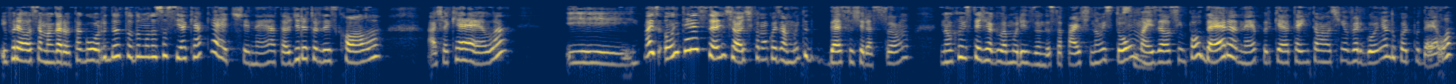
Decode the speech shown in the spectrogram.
E por ela ser uma garota gorda, todo mundo associa que é a Cat, né? Até o diretor da escola acha que é ela. E mas o interessante, eu acho que é uma coisa muito dessa geração, não que eu esteja glamorizando essa parte, não estou, Sim. mas ela se empodera, né? Porque até então ela tinha vergonha do corpo dela.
